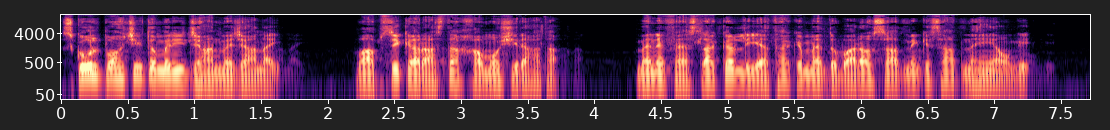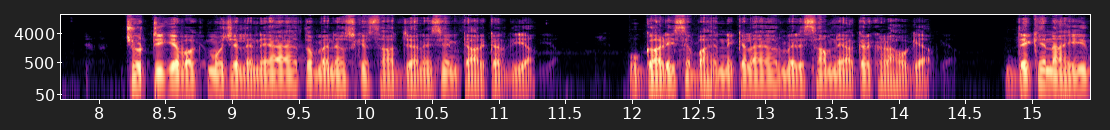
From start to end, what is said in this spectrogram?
اسکول پہنچی تو میری جان میں جان آئی۔ واپسی کا راستہ خاموشی رہا تھا۔ میں نے فیصلہ کر لیا تھا کہ میں دوبارہ اس آدمی کے ساتھ نہیں آؤں گی۔ چھٹی کے وقت مجھے لینے آیا تو میں نے اس کے ساتھ جانے سے انکار کر دیا۔ وہ گاڑی سے باہر نکل آیا اور میرے سامنے آ کر کھڑا ہو گیا۔ دیکھیں ناہید،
